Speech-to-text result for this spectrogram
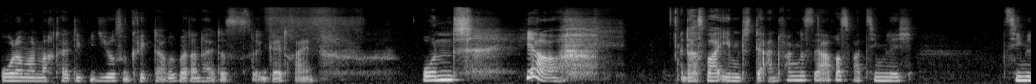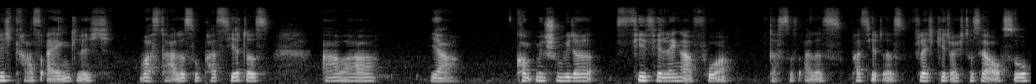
oder man macht halt die Videos und kriegt darüber dann halt das Geld rein. Und ja, das war eben der Anfang des Jahres, war ziemlich, ziemlich krass eigentlich, was da alles so passiert ist. Aber ja, kommt mir schon wieder viel, viel länger vor, dass das alles passiert ist. Vielleicht geht euch das ja auch so,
